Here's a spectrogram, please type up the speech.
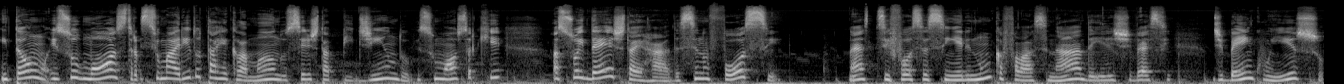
Então, isso mostra, se o marido está reclamando, se ele está pedindo, isso mostra que a sua ideia está errada. Se não fosse, né? Se fosse assim, ele nunca falasse nada e ele estivesse de bem com isso,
